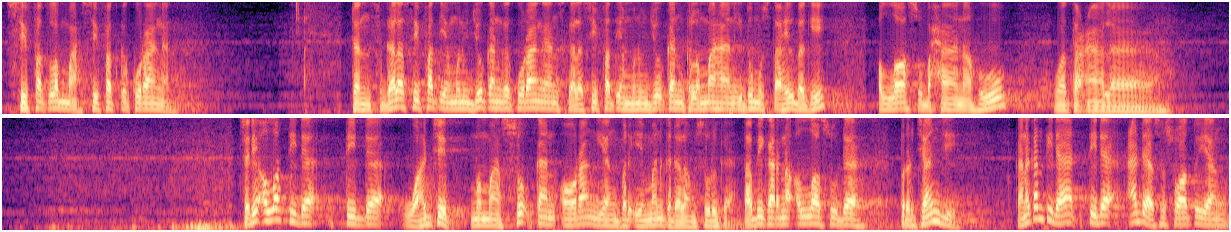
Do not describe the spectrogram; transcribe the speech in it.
Sifat lemah, sifat kekurangan. Dan segala sifat yang menunjukkan kekurangan, segala sifat yang menunjukkan kelemahan itu mustahil bagi Allah Subhanahu wa taala. Jadi Allah tidak tidak wajib memasukkan orang yang beriman ke dalam surga. Tapi karena Allah sudah berjanji Karena kan tidak tidak ada sesuatu yang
